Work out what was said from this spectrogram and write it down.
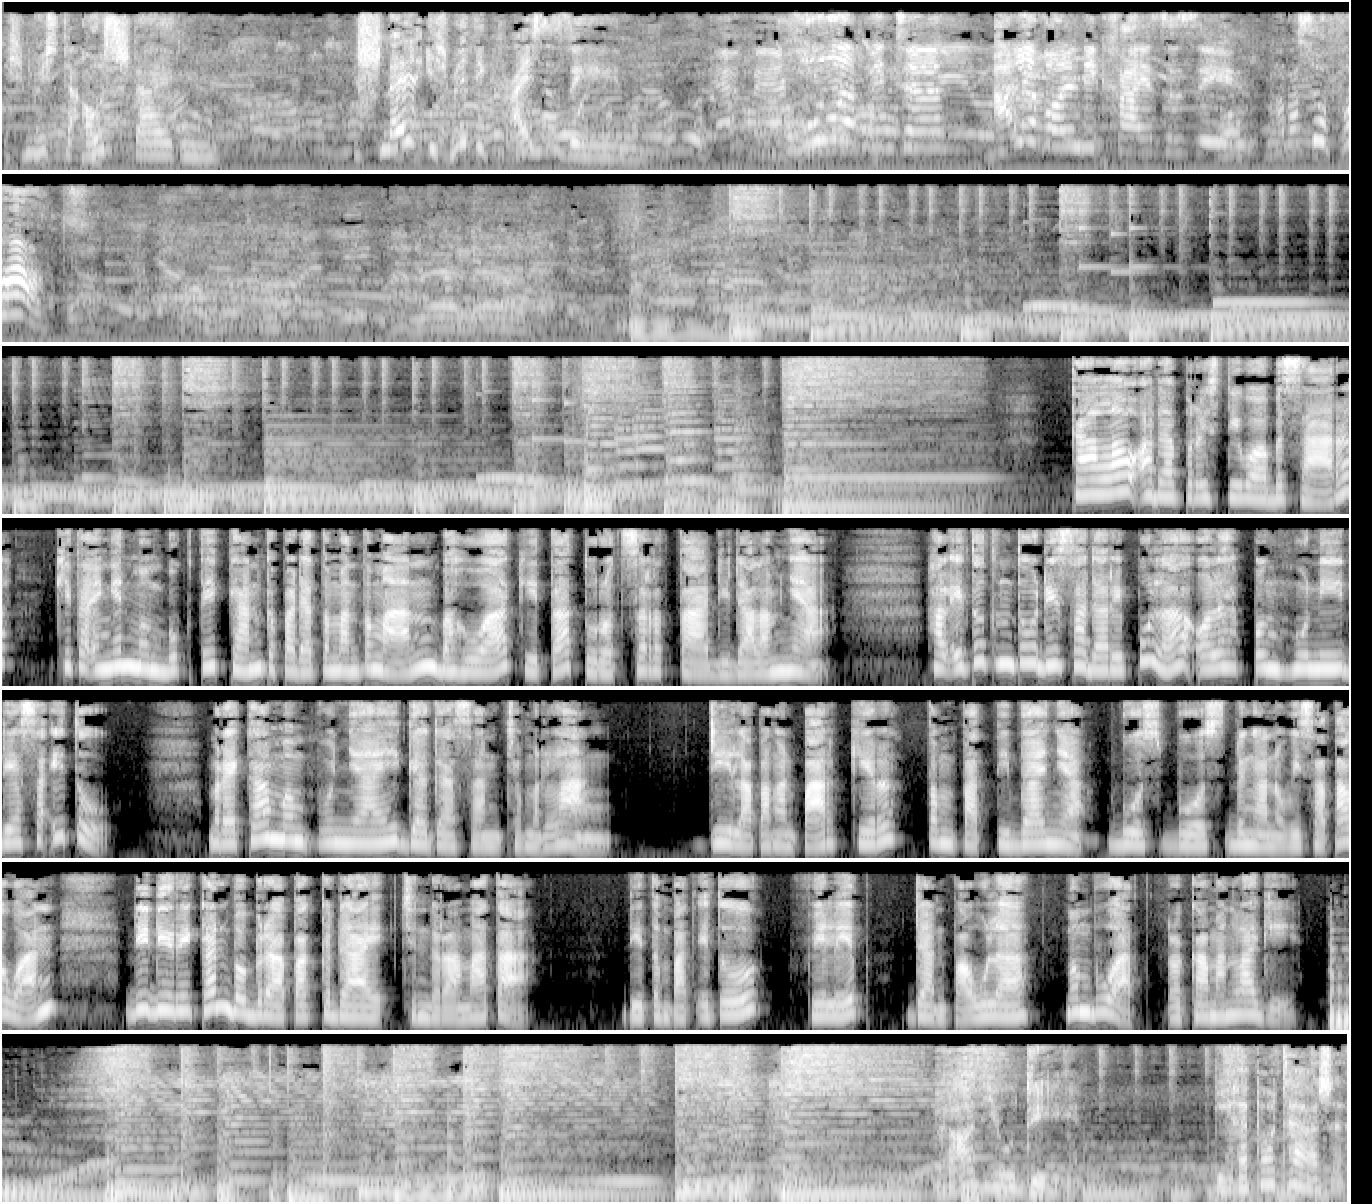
Ich möchte aussteigen. Schnell, ich will die Kreise sehen. Ruhe bitte. Alle wollen die Kreise sehen. Aber sofort. Kalau ada peristiwa besar, kita ingin membuktikan kepada teman-teman bahwa kita turut serta di dalamnya. Hal itu tentu disadari pula oleh penghuni desa itu. Mereka mempunyai gagasan cemerlang. Di lapangan parkir tempat tibanya bus-bus dengan wisatawan, didirikan beberapa kedai cenderamata. Di tempat itu, Philip dan Paula membuat rekaman lagi. Radio D. Die Reportage.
